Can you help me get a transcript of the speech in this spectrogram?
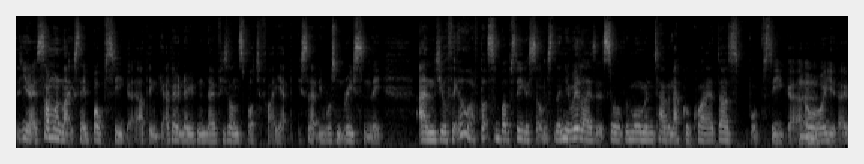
you know someone like say Bob Seger. I think I don't know, even know if he's on Spotify yet, but he certainly wasn't recently and you'll think, oh, I've got some Bob Seger songs, and then you realise it's all the Mormon Tabernacle Choir does Bob Seger, mm. or you know,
